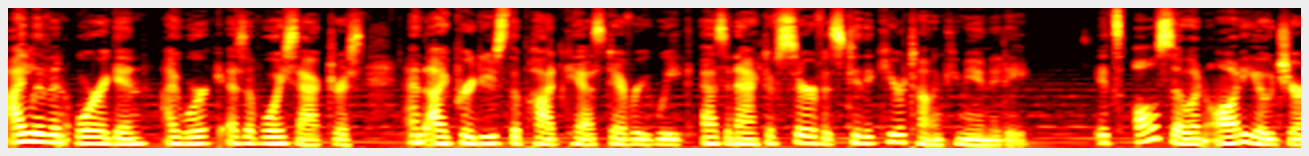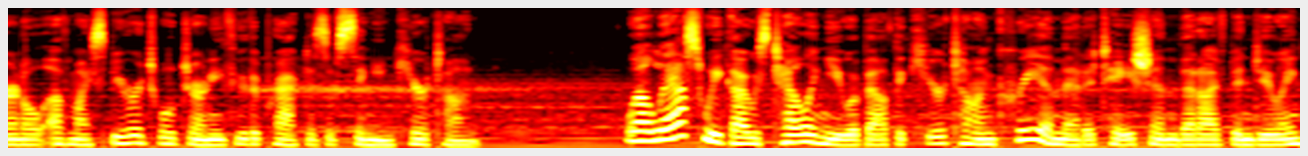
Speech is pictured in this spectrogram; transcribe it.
I live in Oregon, I work as a voice actress, and I produce the podcast every week as an act of service to the Kirtan community. It's also an audio journal of my spiritual journey through the practice of singing Kirtan. Well, last week I was telling you about the Kirtan Kriya meditation that I've been doing,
